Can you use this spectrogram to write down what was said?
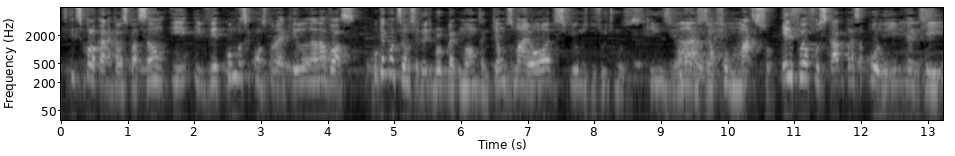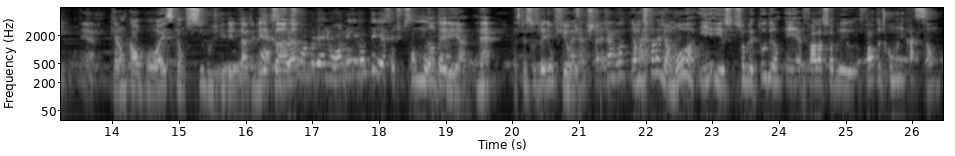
Você tem que se colocar naquela situação e, e ver como você constrói aquilo na, na voz. O que aconteceu no Segredo de Brokeback Mountain, que é um dos maiores filmes dos últimos 15 anos, é um filmaço. Ele foi ofuscado por essa polêmica gay, É. que eram cowboys, que é um símbolo de virilidade É, se americana. fosse uma mulher e um homem, não teria essa discussão toda. Não né? teria, né? As pessoas veriam o filme. Mas é uma história de amor. É uma história de amor e, e, sobretudo, é, fala sobre falta de comunicação.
